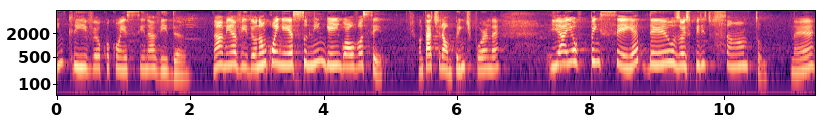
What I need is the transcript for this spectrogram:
incrível que eu conheci na vida. Na minha vida, eu não conheço ninguém igual você. Vontade de tirar um print por, né? E aí eu pensei, é Deus, é o Espírito Santo, né?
